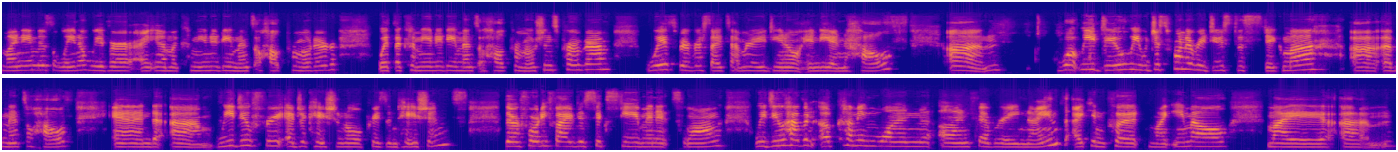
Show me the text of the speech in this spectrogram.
My name is Elena Weaver. I am a community mental health promoter with the Community Mental Health Promotions Program with Riverside San Bernardino Indian Health. Um, what we do, we just want to reduce the stigma uh, of mental health, and um, we do free educational presentations. They're 45 to 60 minutes long. We do have an upcoming one on February 9th. I can put my email, my um,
